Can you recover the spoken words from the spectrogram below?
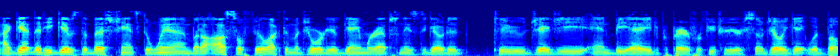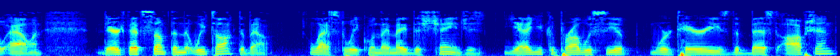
I get that he gives the best chance to win, but I also feel like the majority of game reps needs to go to to JG and BA to prepare for future years. So Joey Gatewood, Beau Allen, Derek, that's something that we talked about last week when they made this change. Is yeah, you could probably see a, where Terry's the best option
